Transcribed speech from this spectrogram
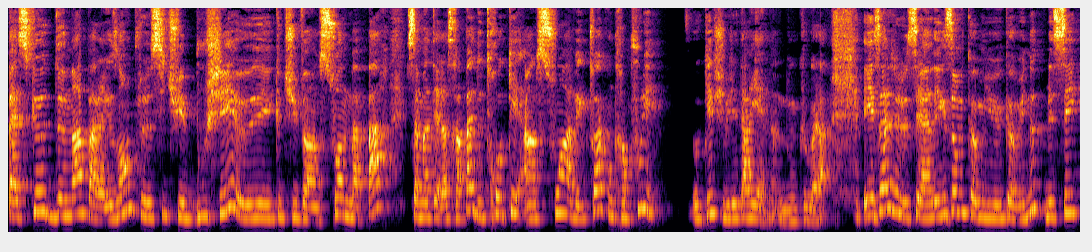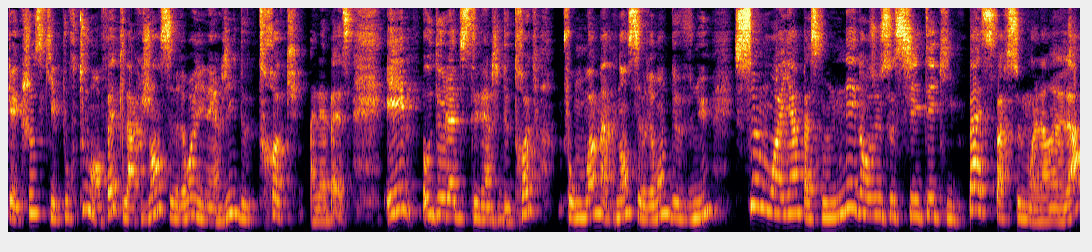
parce que demain, par exemple, si tu es bouché euh, et que tu veux un soin de ma part, ça m'intéressera pas de troquer un soin avec toi contre un poulet ok, je suis végétarienne, donc voilà. Et ça, c'est un exemple comme, comme une autre, mais c'est quelque chose qui est pour tout. En fait, l'argent, c'est vraiment une énergie de troc à la base. Et au-delà de cette énergie de troc, pour moi maintenant, c'est vraiment devenu ce moyen, parce qu'on est dans une société qui passe par ce moyen-là,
